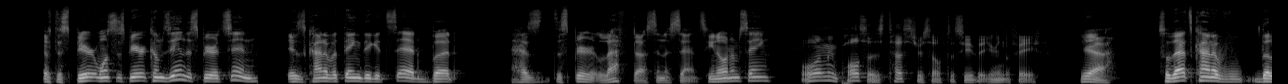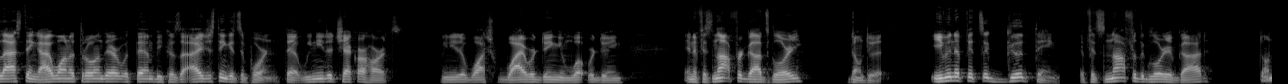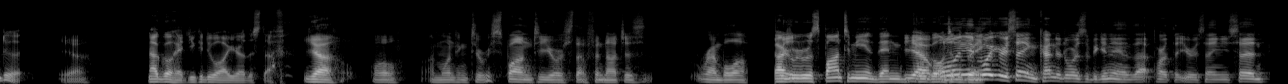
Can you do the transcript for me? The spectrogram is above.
if the spirit once the spirit comes in, the spirit's in is kind of a thing that gets said, but has the spirit left us in a sense? You know what I'm saying? Well, I mean, Paul says, test yourself to see that you're in the faith. Yeah. So that's kind of the last thing I want to throw in there with them because I just think it's important that we need to check our hearts. We need to watch why we're doing and what we're doing. And if it's not for God's glory, don't do it. Even if it's a good thing, if it's not for the glory of God, don't do it. Yeah. Now go ahead. You can do all your other stuff. Yeah. Well, I'm wanting to respond to your stuff and not just ramble off. All right, respond to me and then yeah, we'll go well, into the break. in what you were saying, kind of towards the beginning of that part that you were saying, you said,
